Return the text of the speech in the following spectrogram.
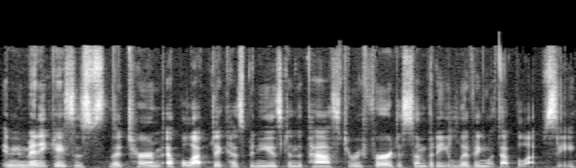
In many cases, the term epileptic has been used in the past to refer to somebody living with epilepsy.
